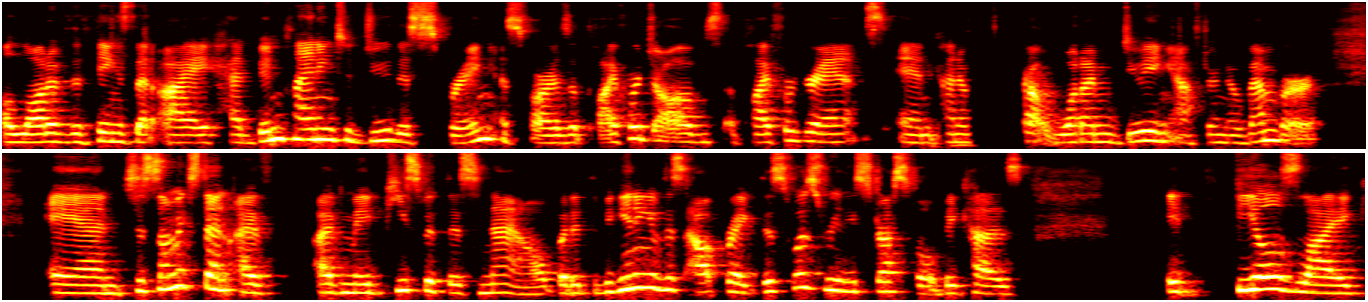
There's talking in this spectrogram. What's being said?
a lot of the things that I had been planning to do this spring as far as apply for jobs, apply for grants, and kind of figure out what I'm doing after November and to some extent i've i've made peace with this now but at the beginning of this outbreak this was really stressful because it feels like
